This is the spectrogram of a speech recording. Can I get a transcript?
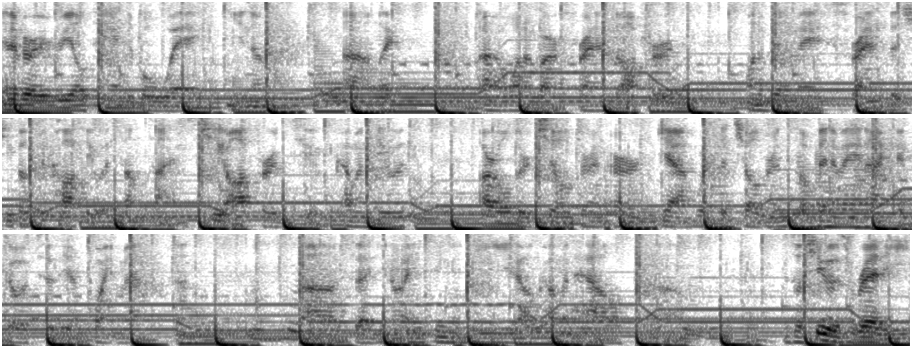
in a very real, tangible she was ready,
